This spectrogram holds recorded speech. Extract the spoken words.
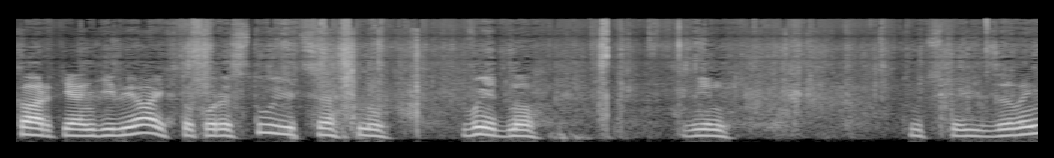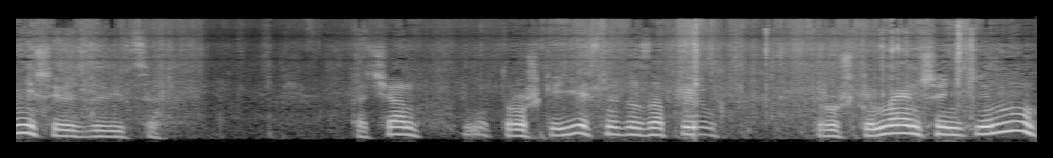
карті NDVI, хто користується, ну, видно, він тут стоїть зеленіший, ось дивіться. Качан, ну, трошки є недозапил, трошки меншенький, ну,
